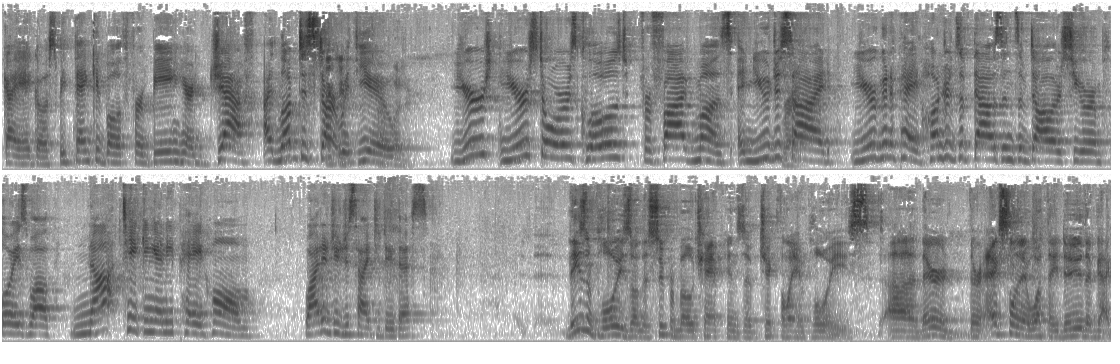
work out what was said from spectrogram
Gallegos. We thank you both for being here. Jeff, I'd love to start with you. Your, your store is closed for five months, and you decide right. you're going to pay hundreds of thousands of dollars to your employees while not taking any pay home. Why did you decide to do this? These employees are the Super Bowl champions of Chick Fil A employees. Uh, they're they're excellent at what they do. They've got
